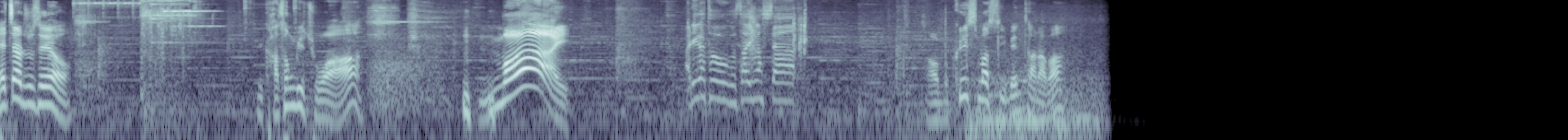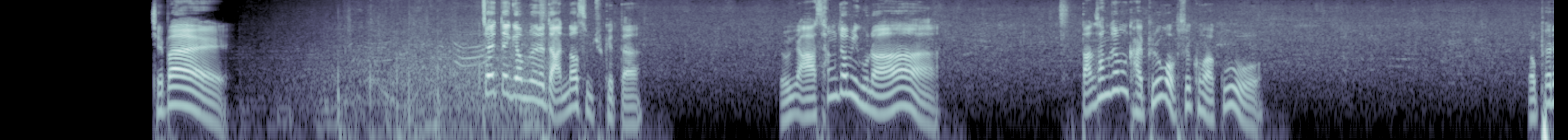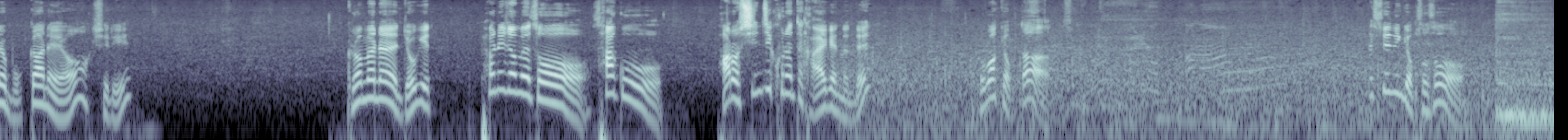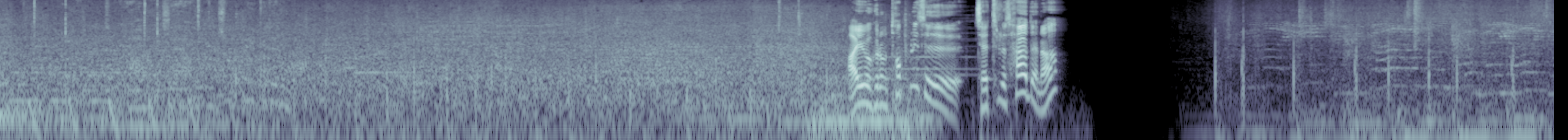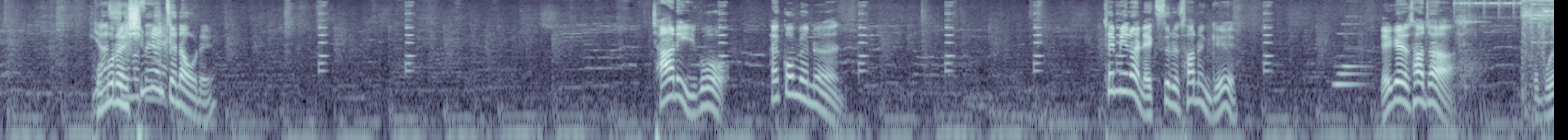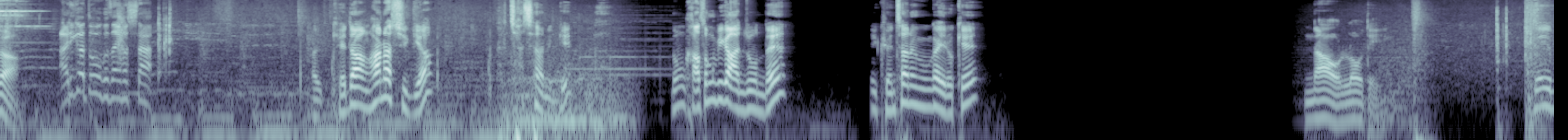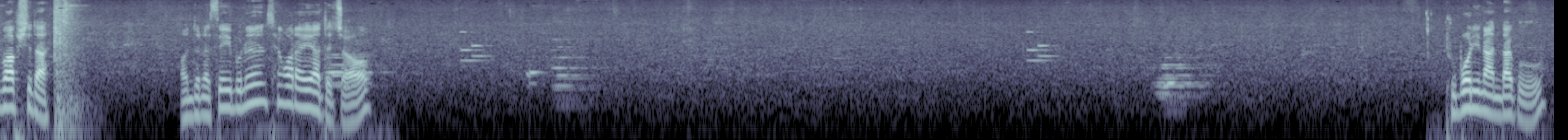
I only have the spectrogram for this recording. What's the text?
해자 주세요. 가성비 좋아. 마이! 아리가토 고사이마시다. 아뭐 크리스마스 이벤트 하나봐. 제발 짤데기 없는 애들 안 나왔으면 좋겠다. 여기 아 상점이구나. 딴 상점은 갈 필요가 없을 것 같고 옆에를 못 가네요, 확실히. 그러면은 여기 편의점에서 사고 바로 신지쿤한테 가야겠는데? 그거밖에 없다. 할 수 있는 게 없어서 아 이거 그럼 터프리스 Z를 사야 되나? 오늘은 10년째 나오네 차리 이거 할 거면은 스테미난 X를 사는 게 4개를 사자 어 뭐야 아, 개당 하나씩이야? 차지하는 게? 너무 가성비가 안 좋은데? 이 괜찮은 건가 이렇게? Now loading 세이브 합시다 언제나 세이브는 생활화해야 되죠 두 번이나 한다고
